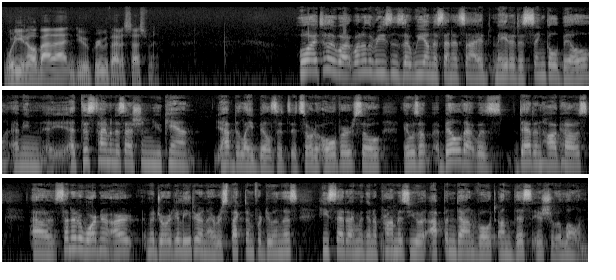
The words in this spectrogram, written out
What do you know about that, and do you agree with that assessment? Well, I tell you what, one of the reasons that we on the Senate side made it a single bill, I mean, at this time in the session, you can't have delayed bills. It's, it's sort of over. So it was a, a bill that was dead and hoghoused. Uh, Senator Wardner, our majority leader, and I respect him for doing this, he said, I'm going to promise you an up and down vote on this issue alone.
